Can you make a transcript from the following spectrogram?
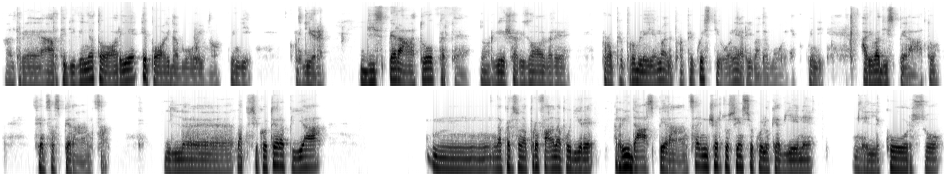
altre arti divinatorie e poi da voi, no? Quindi, come dire, disperato perché non riesce a risolvere il proprio problema, le proprie questioni, arriva da voi. Ecco. Quindi arriva disperato, senza speranza. Il, la psicoterapia, mh, una persona profana può dire ridà speranza, in un certo senso quello che avviene nel corso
